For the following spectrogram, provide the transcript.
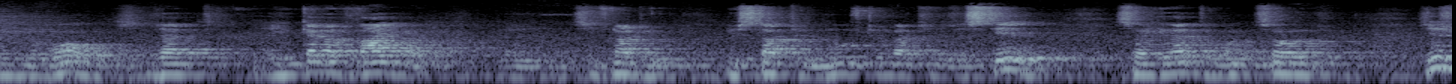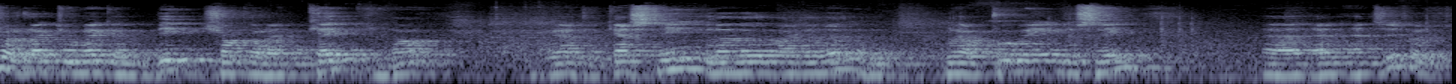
in the walls that you cannot vibrate. If not, you, you start to move too much in the steel. So you have to. So this was like to make a big chocolate cake, you know. We the casting level by level, and we are pouring the thing, uh, and, and this was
